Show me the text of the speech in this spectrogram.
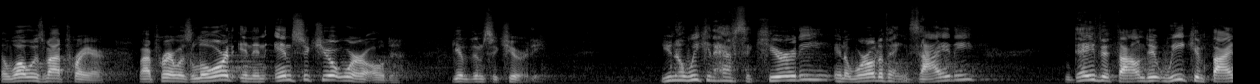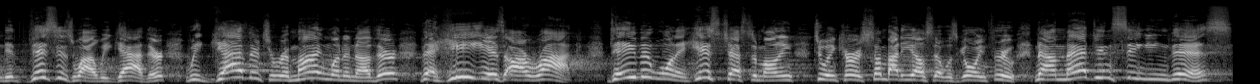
and what was my prayer? My prayer was, Lord, in an insecure world, give them security. You know, we can have security in a world of anxiety. David found it, we can find it. This is why we gather. We gather to remind one another that he is our rock. David wanted his testimony to encourage somebody else that was going through. Now imagine singing this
